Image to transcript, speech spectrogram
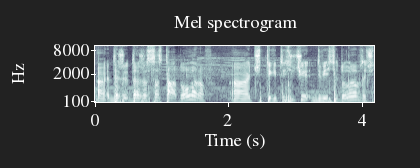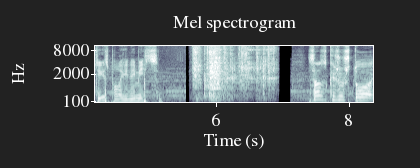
э, даже, даже со 100 долларов, 4200 долларов за 4,5 месяца? Сразу скажу, что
